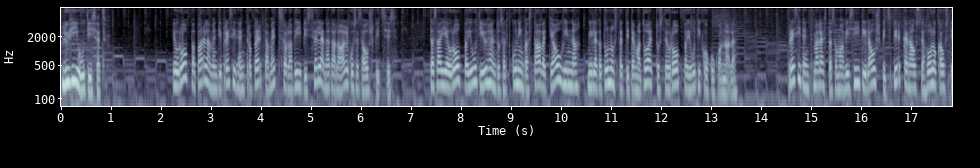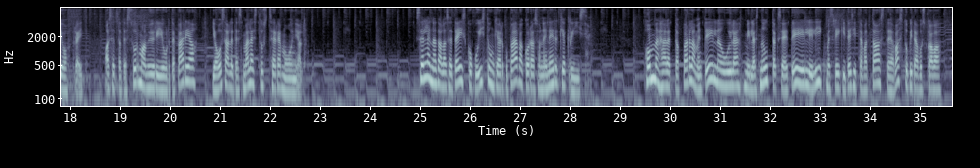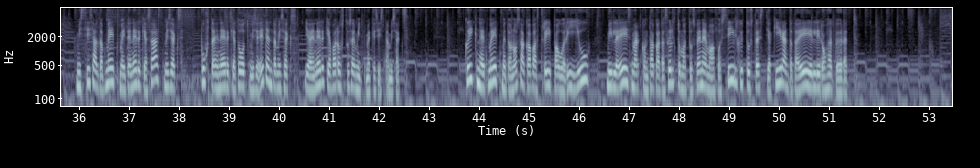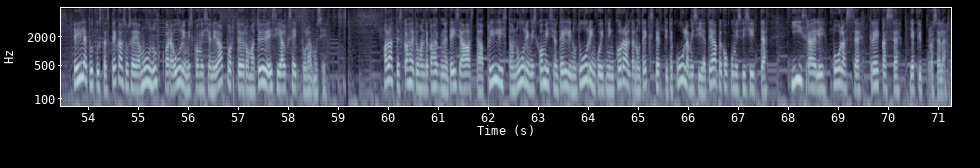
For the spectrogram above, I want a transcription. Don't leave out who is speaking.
Speaker 1: lühiuudised. Euroopa Parlamendi president Roberta Metsola viibis selle nädala alguses Auschwitzis. ta sai Euroopa Juudi Ühenduselt kuningas Taaveti auhinna, millega tunnustati tema toetust Euroopa juudi kogukonnale. president mälestas oma visiidil Auschwitz-Birkenausse holokausti ohvreid, asetades surmamüüri juurde pärja ja osaledes mälestustseremoonial sellenädalase täiskogu istungjärgu päevakorras on energiakriis homme hääletab parlament eelnõu üle, milles nõutakse, et EL-i liikmesriigid esitavad taaste- ja vastupidavuskava, mis sisaldab meetmeid energia säästmiseks, puhta energia tootmise edendamiseks ja energiavarustuse mitmekesistamiseks. kõik need meetmed on osa kavast Repower EU, mille eesmärk on tagada sõltumatus Venemaa fossiilkütustest ja kiirendada EL-i rohepööret eile tutvustas Pegasuse ja muu nuhkvara uurimiskomisjoni raportöör oma töö esialgseid tulemusi alates kahe tuhande kahekümne teise aasta aprillist on uurimiskomisjon tellinud uuringuid ning korraldanud ekspertide kuulamisi ja teabekogumisvisiite Iisraeli, Poolasse, Kreekasse ja Küprosele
